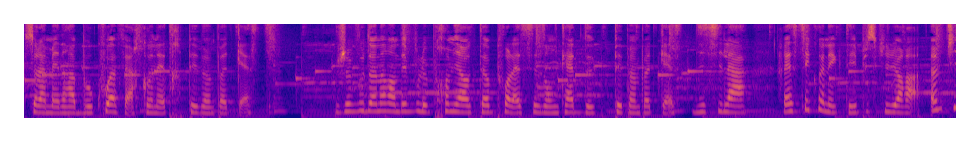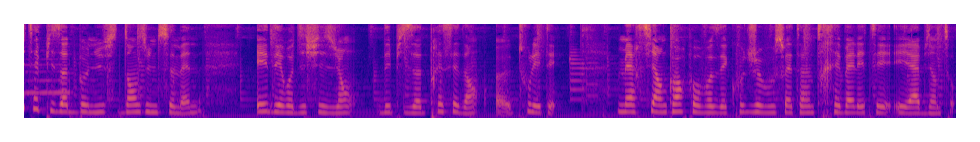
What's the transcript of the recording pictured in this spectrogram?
Cela m'aidera beaucoup à faire connaître Pépin Podcast. Je vous donne rendez-vous le 1er octobre pour la saison 4 de Pépin Podcast. D'ici là, Restez connectés puisqu'il y aura un petit épisode bonus dans une semaine et des rediffusions d'épisodes précédents euh, tout l'été. Merci encore pour vos écoutes, je vous souhaite un très bel été et à bientôt.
